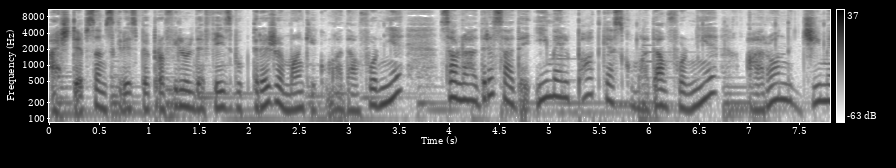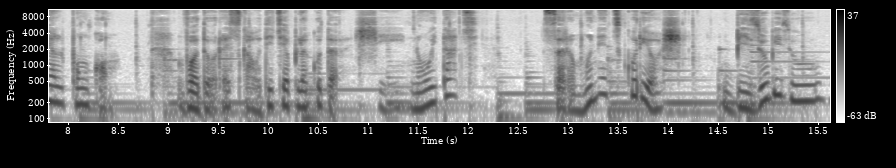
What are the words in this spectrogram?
Aștept să-mi scrieți pe profilul de Facebook Treasure Monkey cu Madame Fournier sau la adresa de e-mail podcast cu Madame Fournier arondgmail.com. Vă doresc audiție plăcută și nu uitați să rămâneți curioși. Bizu, bizu!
